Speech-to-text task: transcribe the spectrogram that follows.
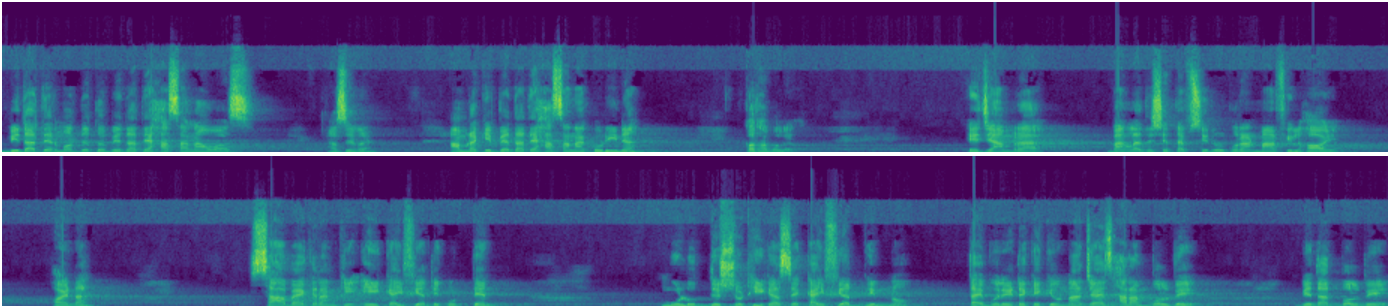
বেদাতের মধ্যে তো বেদাতে হাসানাও আছে। আছে না? আমরা কি বেদাতে হাসানা করি না? কথা বলেন। এই যে আমরা বাংলাদেশে তাফসিরুল কোরআন মাহফিল হয় হয় না? সাহাবা একরাম কি এই কাইফিয়াতে করতেন? মূল উদ্দেশ্য ঠিক আছে, কাইফিয়াত ভিন্ন। তাই বলে এটাকে কেউ না নাজায়জ হারাম বলবে? বেদাত বলবে?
